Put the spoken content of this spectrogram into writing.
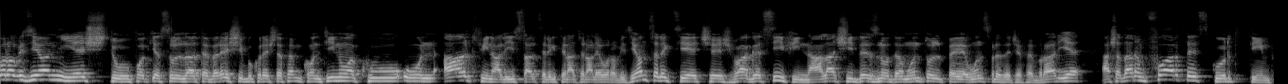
Eurovision, ești tu, podcastul TVR și București FM continuă cu un alt finalist al Selecției Naționale Eurovision, selecție ce își va găsi finala și deznodământul pe 11 februarie, așadar în foarte scurt timp.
